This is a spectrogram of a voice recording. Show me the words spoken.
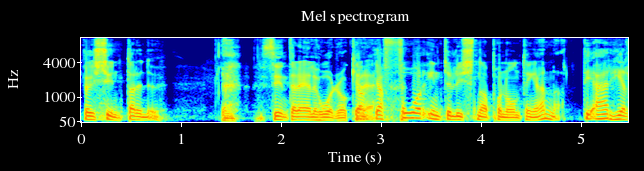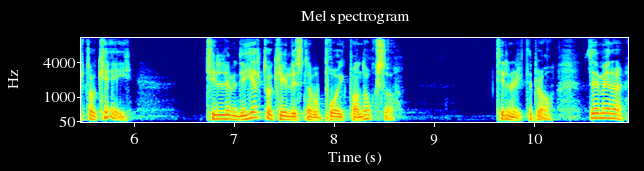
jag är syntare nu. Syntare eller hårdrockare. Jag, jag får inte lyssna på någonting annat. Det är helt okej. Till och med, det är helt okej att lyssna på pojkband också. Till och med riktigt bra. Så jag menar,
